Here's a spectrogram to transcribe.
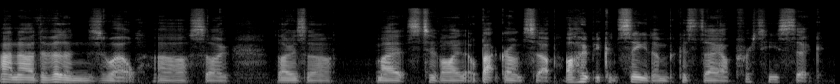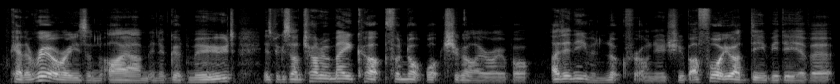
And uh, the villains as well. Uh, so those are my, to my little background setup. I hope you can see them because they are pretty sick. Okay, the real reason I am in a good mood is because I'm trying to make up for not watching iRobot. I didn't even look for it on YouTube. I thought you had DVD of it,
